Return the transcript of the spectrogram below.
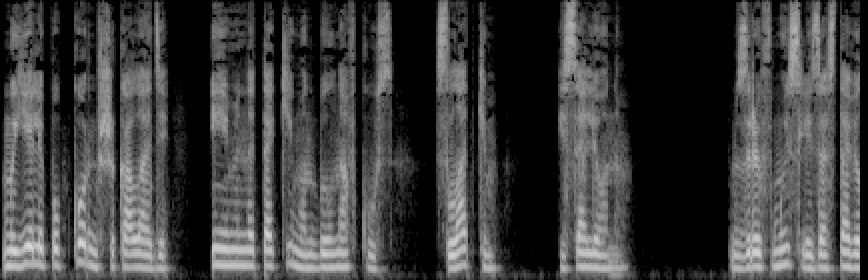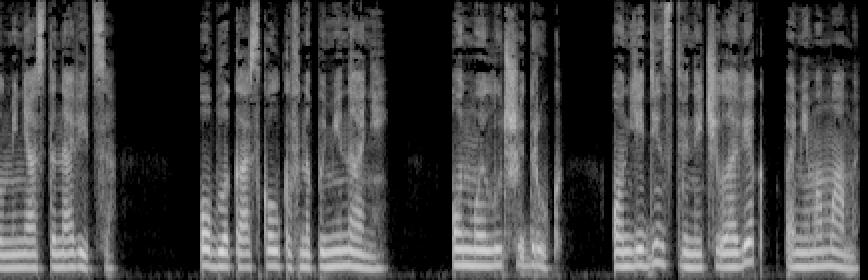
мы ели попкорн в шоколаде, и именно таким он был на вкус — сладким и соленым. Взрыв мыслей заставил меня остановиться. Облако осколков напоминаний. Он мой лучший друг. Он единственный человек, помимо мамы,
